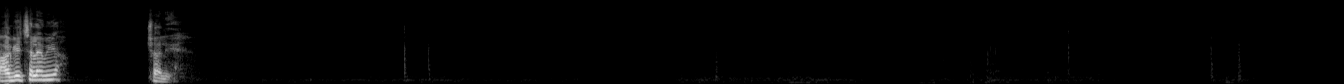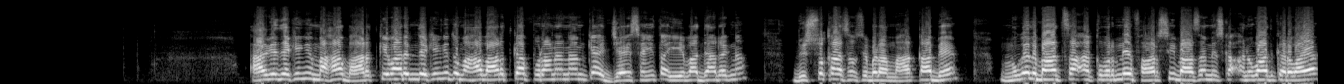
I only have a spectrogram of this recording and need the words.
आगे चलें भैया। चलिए। आगे देखेंगे, महाभारत के बारे में देखेंगे तो महाभारत का पुराना नाम क्या है? जय संहिता, ये बात ध्यान रखना। विश्व का सबसे बड़ा महाकाव्य है। मुगल बादशाह अकबर ने फारसी भाषा में इसका अनुवाद करवाया।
